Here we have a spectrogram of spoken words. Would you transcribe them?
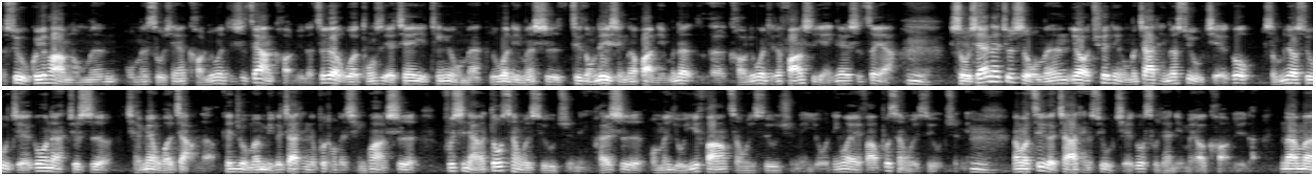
税务规划呢，我们我们首先考虑问题是这样考虑的。这个我同时也建议听友们，如果你们是这种类型的话，你们的呃考虑问题的方式也应该是这样。嗯，首先呢，就是我们要确定我们家庭的税务结构。什么叫税务结构呢？就是前面我讲的，根据我们每个家庭的不同的情况，是夫妻两个都成为税务居民，还是我们有一方成为税务居民，有另外一方不成为税务居民。嗯，那么这个家庭税务结构，首先你们要考虑的。那么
